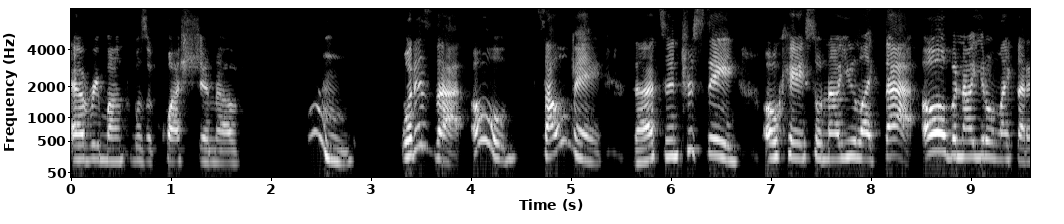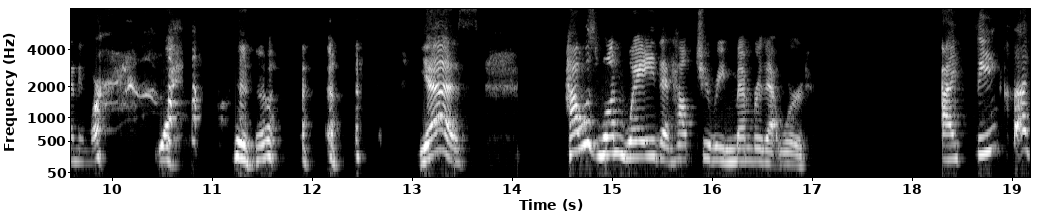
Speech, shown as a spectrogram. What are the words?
Every month was a question of, hmm, what is that? Oh, Salome, that's interesting. Okay, so now you like that. Oh, but now you don't like that anymore. yes. How was one way that helped you remember that word? I think a,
